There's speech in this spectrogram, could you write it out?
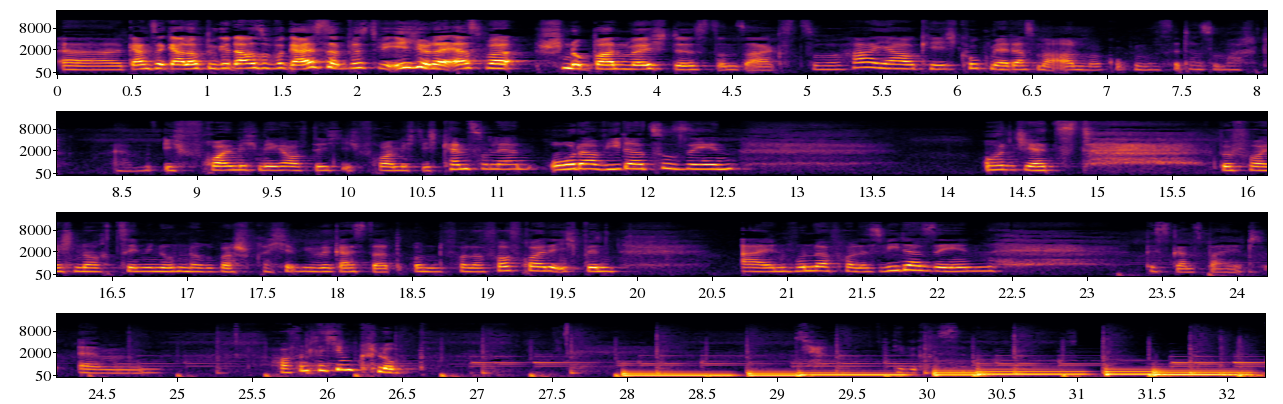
Äh, ganz egal, ob du genauso begeistert bist wie ich oder erstmal schnuppern möchtest und sagst so, ha ja, okay, ich guck mir das mal an, mal gucken, was sie da so macht. Ähm, ich freue mich mega auf dich, ich freue mich, dich kennenzulernen oder wiederzusehen. Und jetzt, bevor ich noch zehn Minuten darüber spreche, wie begeistert und voller Vorfreude ich bin, ein wundervolles Wiedersehen. Bis ganz bald. Ähm, hoffentlich im Club.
